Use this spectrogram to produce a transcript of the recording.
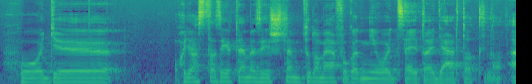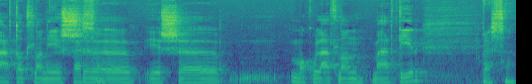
hogy hogy azt az értelmezést nem tudom elfogadni, hogy Szeita egy ártatlan, ártatlan és, Persze. és makulátlan mártír. Persze.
